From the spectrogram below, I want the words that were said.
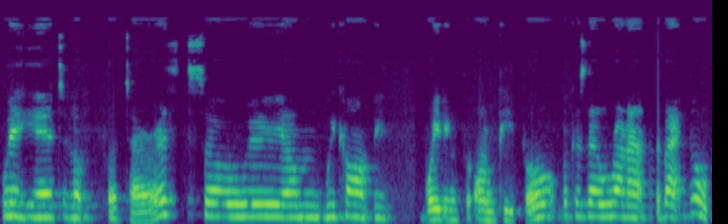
we're here to look for terrorists, so we um, we can't be waiting for, on people because they'll run out the back door.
